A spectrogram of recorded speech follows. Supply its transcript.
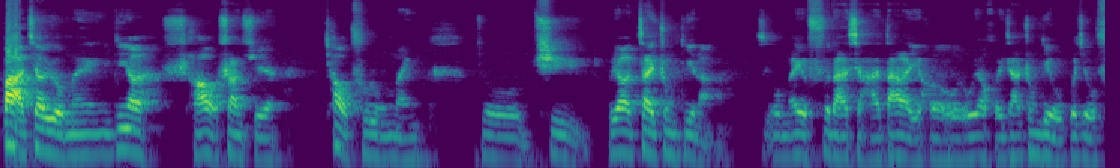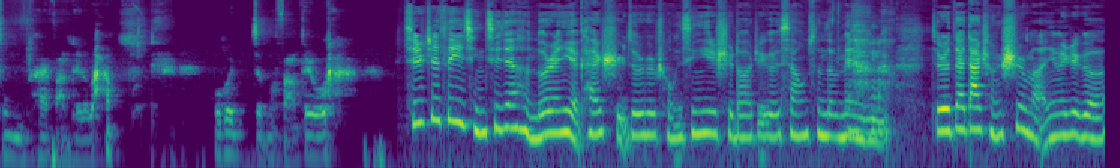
爸教育我们一定要好好上学，跳出龙门，就去不要再种地了。我没有负担，小孩大了以后，我我要回家种地，我估计我父母不太反对了吧？不会怎么反对我。其实这次疫情期间，很多人也开始就是重新意识到这个乡村的魅力，就是在大城市嘛，因为这个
